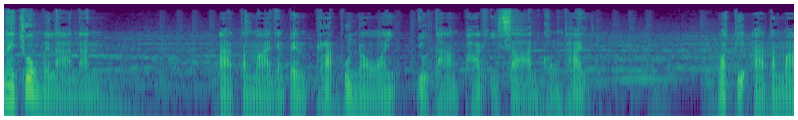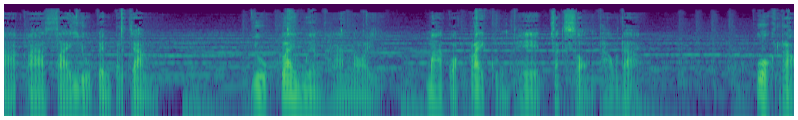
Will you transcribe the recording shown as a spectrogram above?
ในช่วงเวลานั้น อาตมายังเป็นพระผู้น้อยอยู่ทางภาคอีสานของไทย วัดที่อาตมาอาศัยอยู่เป็นประจำ อยู่ใกล้เมืองฮานอยมากกว่าใกล้กรุงเทพสักสองเท่าได้ พวกเรา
